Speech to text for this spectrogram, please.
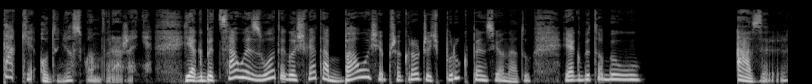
takie odniosłam wrażenie. Jakby całe zło tego świata bało się przekroczyć próg pensjonatu, jakby to był azyl.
